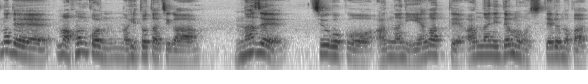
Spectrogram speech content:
ので、まあ、香港の人たちがなぜ中国をあんなに嫌がってあんなにデモをしてるのか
